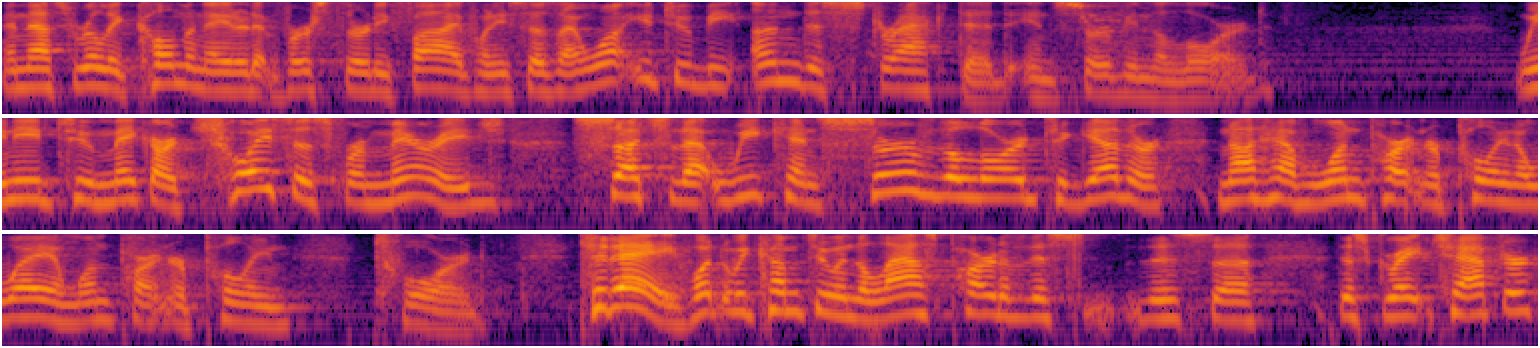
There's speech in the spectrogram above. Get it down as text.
And that's really culminated at verse 35 when he says, I want you to be undistracted in serving the Lord. We need to make our choices for marriage such that we can serve the Lord together, not have one partner pulling away and one partner pulling toward. Today, what do we come to in the last part of this, this uh, this great chapter,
